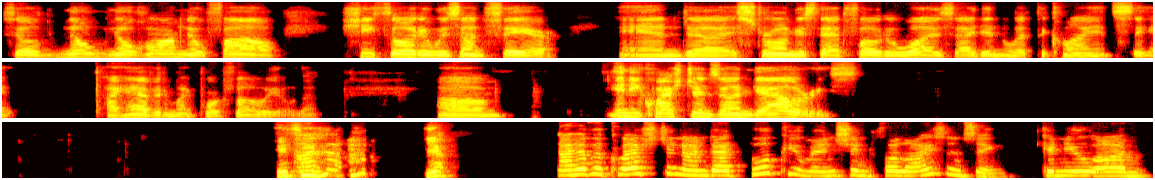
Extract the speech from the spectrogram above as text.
So no, no harm, no foul. she thought it was unfair. And uh, as strong as that photo was, I didn't let the client see it. I have it in my portfolio though. Um, any questions on galleries? It's I have, yeah. I have a question on that book you mentioned for licensing. Can you um,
